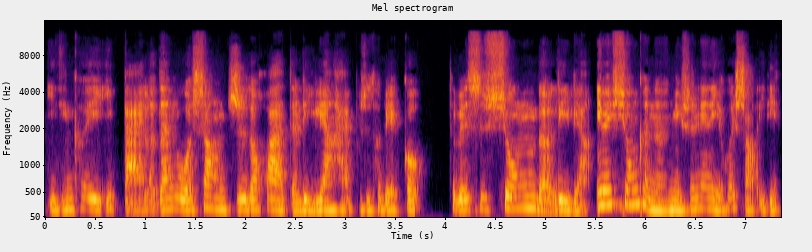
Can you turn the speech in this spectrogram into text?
已经可以一百了，但是我上肢的话的力量还不是特别够，特别是胸的力量，因为胸可能女生练的也会少一点，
